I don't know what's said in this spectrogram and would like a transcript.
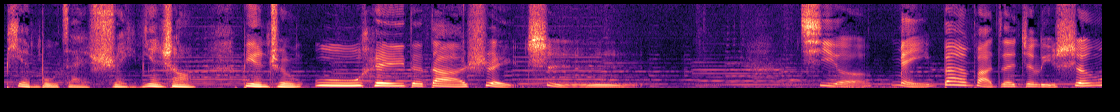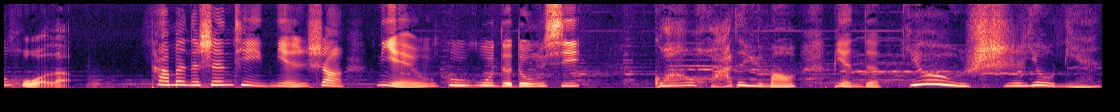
遍布在水面上，变成乌黑的大水池。企鹅没办法在这里生活了，它们的身体黏上黏糊糊的东西，光滑的羽毛变得又湿又黏。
